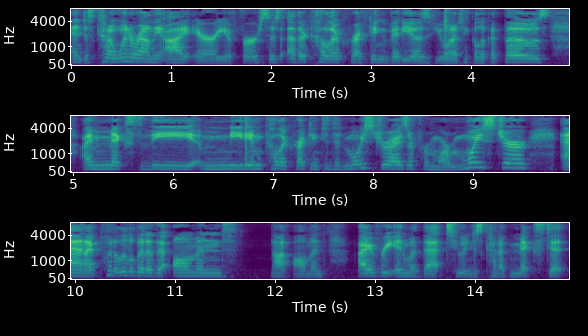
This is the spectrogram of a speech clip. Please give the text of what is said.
and just kind of went around the eye area first. There's other color correcting videos if you want to take a look at those. I mixed the medium color correcting tinted moisturizer for more moisture, and I put a little bit of the almond not almond, ivory in with that too and just kind of mixed it.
